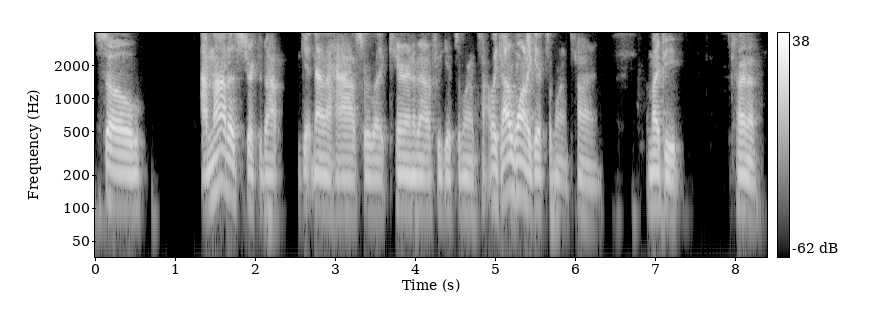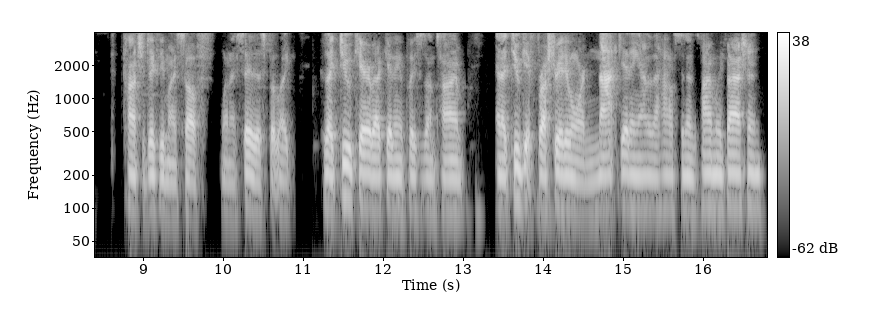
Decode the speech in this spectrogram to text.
so I'm not as strict about getting out of the house or like caring about if we get somewhere on time. Like I want to get somewhere on time. I might be kind of contradicting myself when I say this, but like because I do care about getting to places on time, and I do get frustrated when we're not getting out of the house in a timely fashion.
